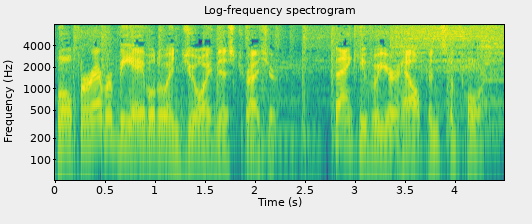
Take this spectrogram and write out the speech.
will forever be able to enjoy this treasure. Thank you for your help and support.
